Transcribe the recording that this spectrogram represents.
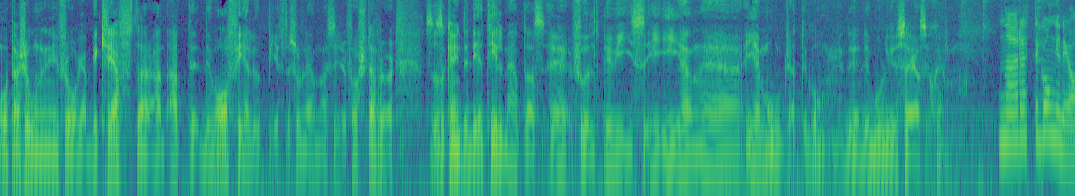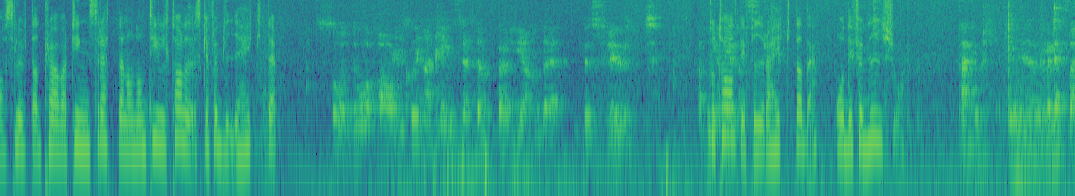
och personen i fråga bekräftar att, att det var fel uppgifter som lämnades i det första förhöret så, så kan inte det tillmätas eh, fullt bevis i, i en, eh, i en mordrättegång. Det, det borde ju säga sig själv. När rättegången är avslutad prövar tingsrätten om de tilltalade ska förbli i häkte. Så då avkunnar tingsrätten följande beslut. Totalt är fyra häktade och det förblir så. Tack för dessa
